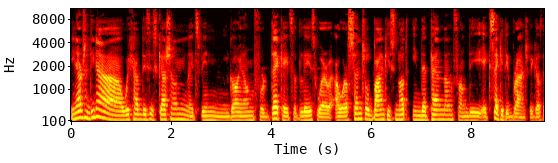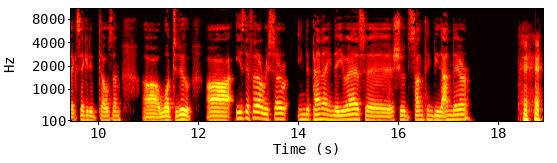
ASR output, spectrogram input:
In Argentina, we have this discussion. It's been going on for decades at least, where our central bank is not independent from the executive branch because the executive tells them uh, what to do. Uh, is the Federal Reserve independent in the U.S.? Uh, should something be done there? uh,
